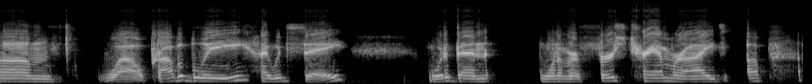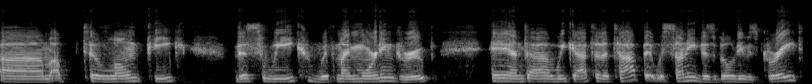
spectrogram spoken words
Um, wow, probably I would say would have been one of our first tram rides up um, up to Lone Peak this week with my morning group, and uh, we got to the top. It was sunny, visibility was great,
